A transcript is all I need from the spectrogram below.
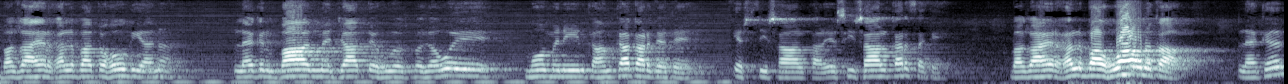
بظاہر غلبہ تو ہو گیا نا، لیکن بعد میں جاتے ہوئے اس پہ وہ مومنین کا ہم کیا کر دیتے؟ اسی سال کر، اسی سال کر سکے۔ بظاہر غلبہ ہوا ان کا، لیکن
